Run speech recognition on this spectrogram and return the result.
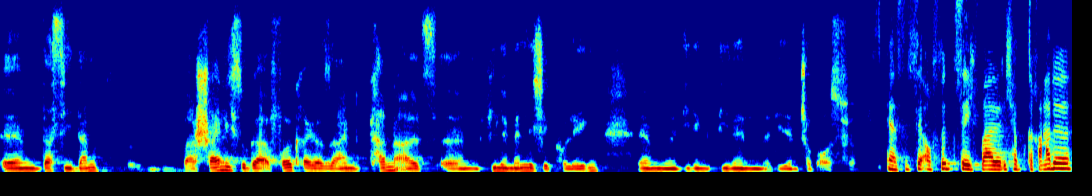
ähm, dass sie dann wahrscheinlich sogar erfolgreicher sein kann als ähm, viele männliche Kollegen, ähm, die, den, die, den, die den Job ausführen. Ja, es ist ja auch witzig, weil ich habe gerade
